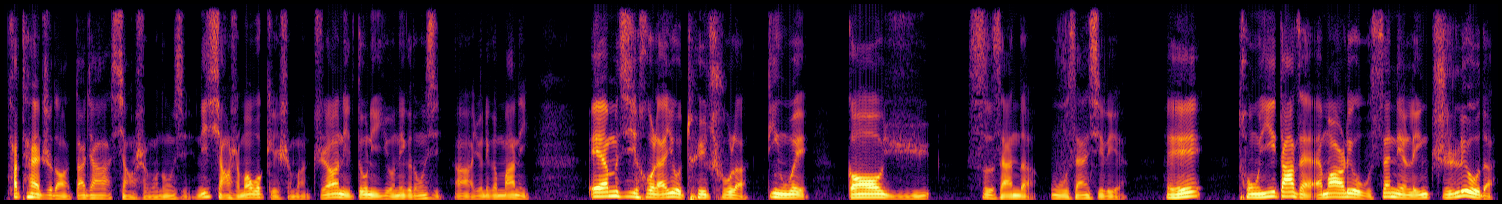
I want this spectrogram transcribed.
他太知道大家想什么东西，你想什么我给什么，只要你兜里有那个东西啊，有那个 money。AMG 后来又推出了定位高于四三的五三系列，哎，统一搭载 M265 3.0直六的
